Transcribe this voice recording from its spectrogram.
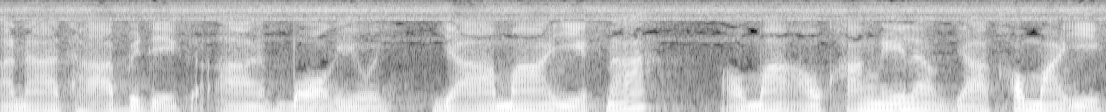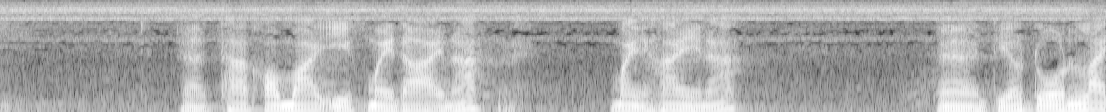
อนาถาบิดกอาบอกอยู่อย่ามาอีกนะ เอามาเอาครั้งนี้แล้ว อย่าเข้ามาอีกถ้าเข้ามาอีกไม่ได้นะ ไม่ให้นะเดี๋ยวโดนไล่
